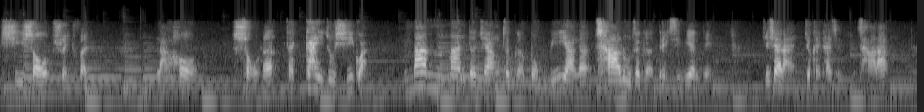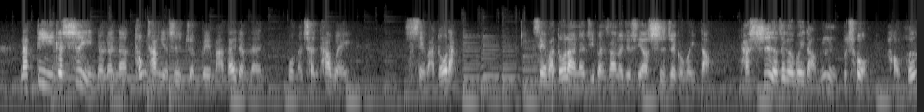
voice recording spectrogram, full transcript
吸收水分，然后手呢再盖住吸管，慢慢的将这个蒙比亚呢插入这个 recipiente，接下来就可以开始饮茶啦。那第一个试饮的人呢，通常也是准备马袋的人，我们称他为 cebadora。cebadora 呢，基本上呢就是要试这个味道，他试了这个味道，嗯，不错。好喝，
